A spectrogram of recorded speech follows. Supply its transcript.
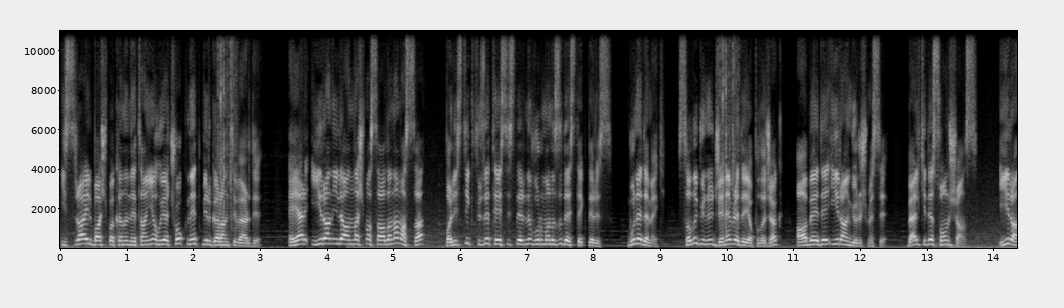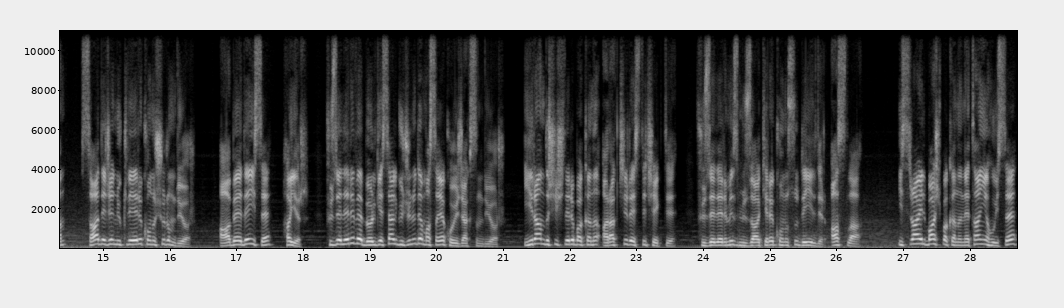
İsrail Başbakanı Netanyahu'ya çok net bir garanti verdi. Eğer İran ile anlaşma sağlanamazsa balistik füze tesislerini vurmanızı destekleriz. Bu ne demek? Salı günü Cenevre'de yapılacak ABD-İran görüşmesi. Belki de son şans. İran sadece nükleeri konuşurum diyor. ABD ise hayır. Füzeleri ve bölgesel gücünü de masaya koyacaksın diyor. İran Dışişleri Bakanı Arakçı resti çekti. Füzelerimiz müzakere konusu değildir asla. İsrail Başbakanı Netanyahu ise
